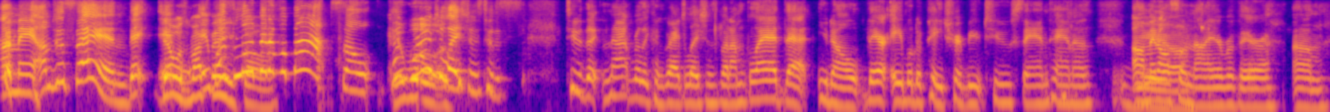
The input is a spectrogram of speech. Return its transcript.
I mean, I'm just saying that That it, was my it was a little bit of a bop. So congratulations to the to the not really congratulations, but I'm glad that you know they're able to pay tribute to Santana, um, and also Yeah, Naya Rivera. Um,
